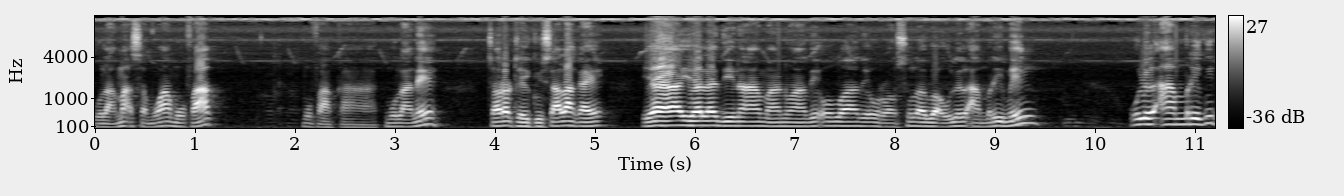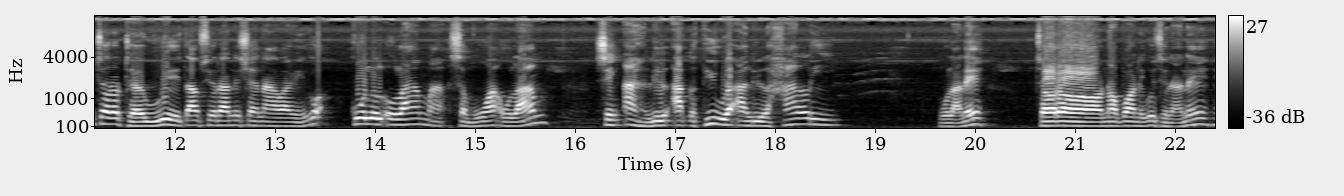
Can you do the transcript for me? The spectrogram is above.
Ulama semua mufak mufakat. Mulane cara dari salah kayak ya ayyuhalladzina amanu Allah ati rasul wa ulil amri ming ulil amri kuwi cara dawuhe tafsirane Syekh Nawawi. Kok kulul ulama? Semua ulam sing ahlil akdi wa ahlil hali. Mulane cara napa niku jenenge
